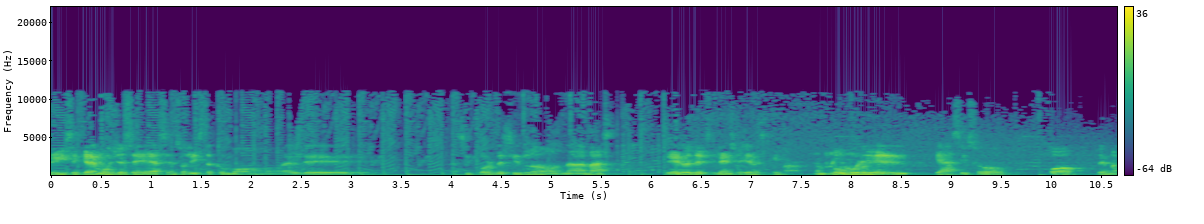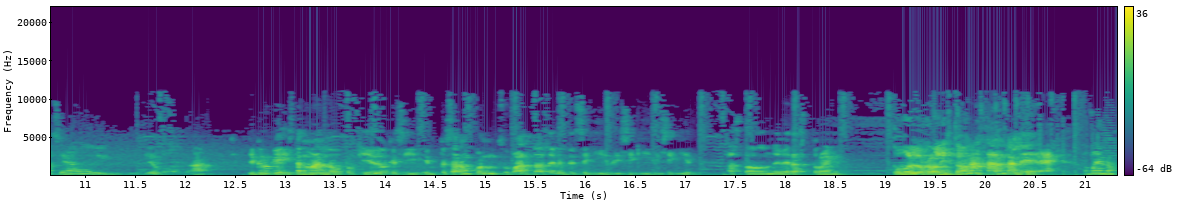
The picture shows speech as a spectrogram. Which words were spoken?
y se cree mucho y se hacen solistas como el de, así por decirlo nada más, de Héroes del Silencio, ya ves que Bumburi ya se hizo pop demasiado y luego, ¿verdad? Yo creo que ahí están mal, ¿no? Porque yo digo que si empezaron con su banda, deben de seguir y seguir y seguir hasta donde veras truene. Como los Rolling Stones. Ándale, eh. Bueno,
